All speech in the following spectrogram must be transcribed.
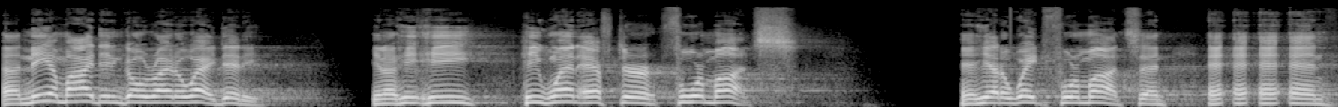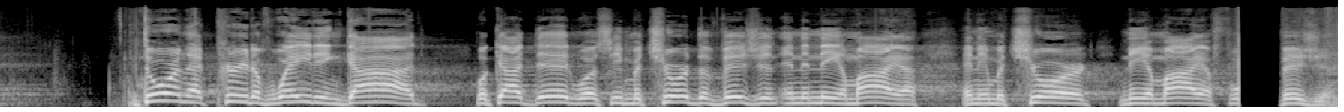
Uh, Nehemiah didn't go right away, did he? You know, he, he, he went after four months. And he had to wait four months. And, and, and, and during that period of waiting, God what God did was He matured the vision in the Nehemiah, and He matured Nehemiah for vision.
